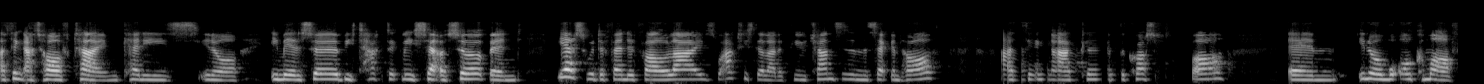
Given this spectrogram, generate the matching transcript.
I think at half time Kenny's you know he made a serve he tactically set us up. And yes, we defended for our lives. We actually still had a few chances in the second half. I think I clipped the crossbar. Um, you know, we all come off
